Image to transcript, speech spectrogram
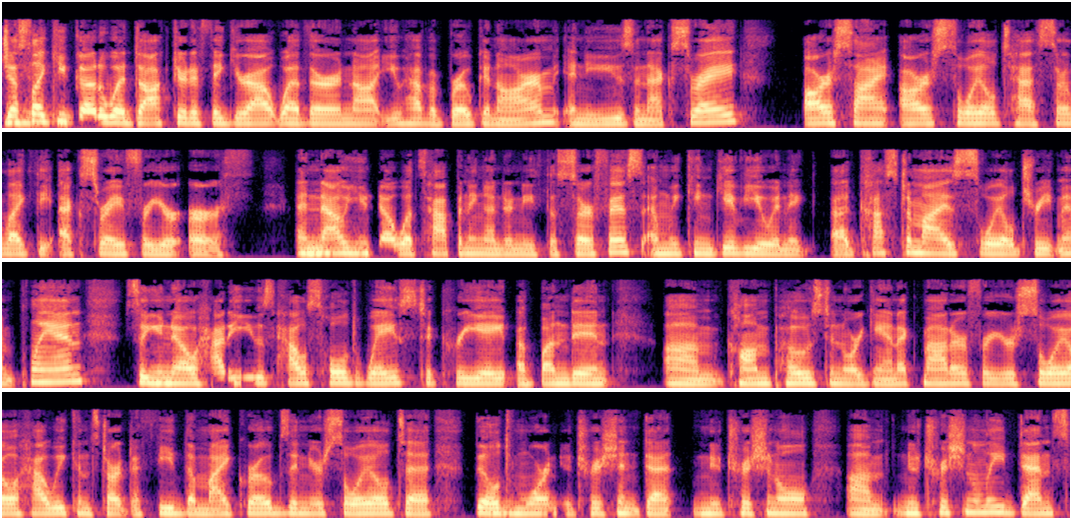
Just Mhm. like you go to a doctor to figure out whether or not you have a broken arm and you use an x-ray, our sci- our soil tests are like the x-ray for your earth. And now you know what's happening underneath the surface, and we can give you an, a customized soil treatment plan so you know how to use household waste to create abundant um, compost and organic matter for your soil, how we can start to feed the microbes in your soil to build more nutrition, de- nutritional, um, nutritionally dense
